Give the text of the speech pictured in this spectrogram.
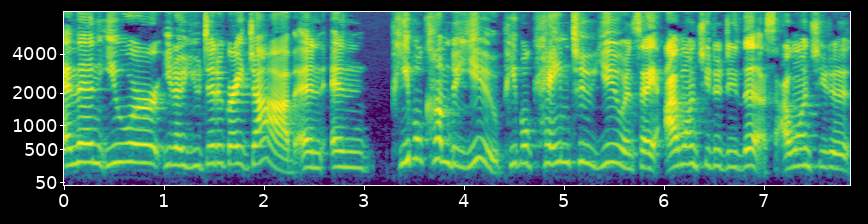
and then you were, you know, you did a great job, and and people come to you people came to you and say i want you to do this i want you to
